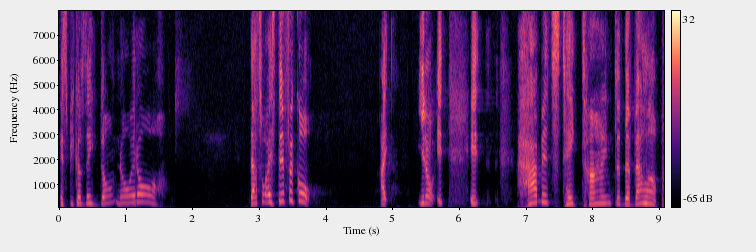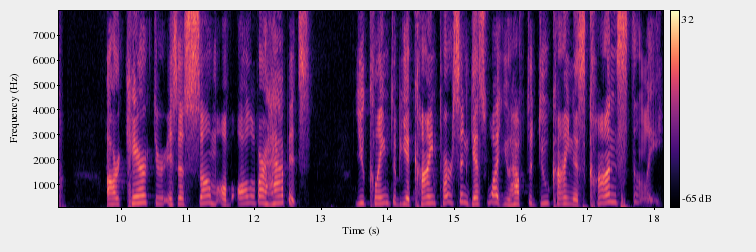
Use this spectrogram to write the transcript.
It's because they don't know it all. That's why it's difficult. I you know, it, it, habits take time to develop. Our character is a sum of all of our habits. You claim to be a kind person, guess what? You have to do kindness constantly.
